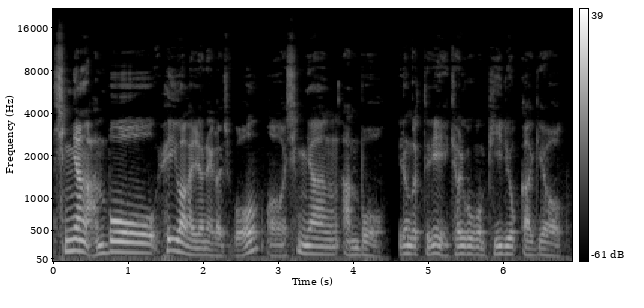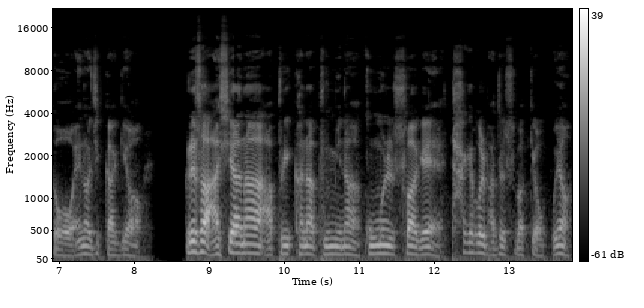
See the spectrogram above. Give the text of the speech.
식량 안보 회의와 관련해 가지고 어, 식량 안보 이런 것들이 결국은 비료 가격 또 에너지 가격 그래서 아시아나 아프리카나 북미나 곡물 수확에 타격을 받을 수밖에 없고요.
